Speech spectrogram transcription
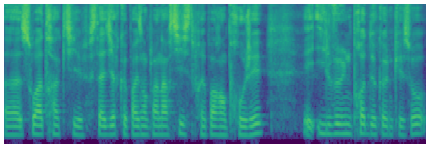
euh, soit attractive. C'est-à-dire que par exemple, un artiste prépare un projet et il veut une prod de Conqueso.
